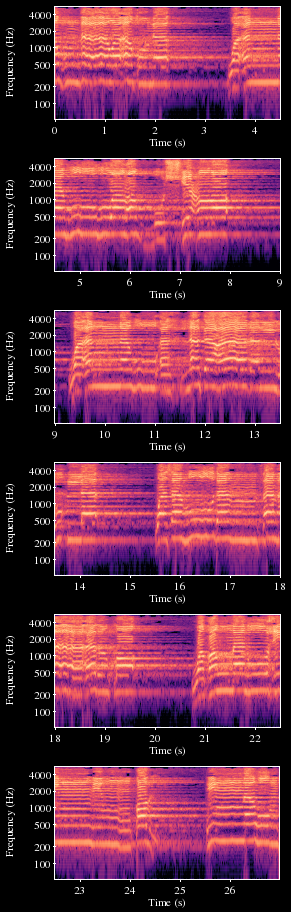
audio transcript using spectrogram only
أغنى وأقنى وأنه هو رب الشعرى وأنه أهلك عادا لؤلا وثمودا فما أبقى وقوم نوح من قبل إنهم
